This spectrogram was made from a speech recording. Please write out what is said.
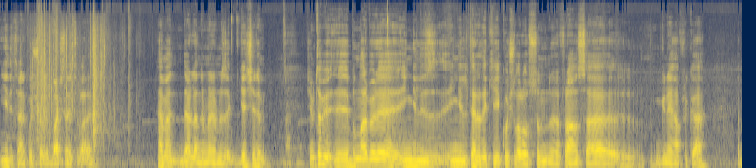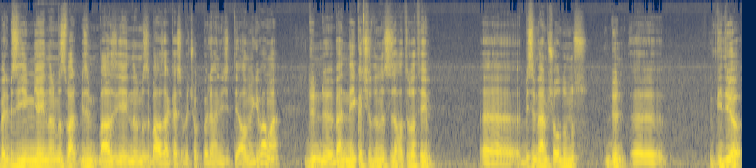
7 tane koşu oluyor baştan itibaren. Hemen değerlendirmelerimize geçelim. Şimdi tabii e, bunlar böyle İngiliz İngiltere'deki koşular olsun, Fransa, Güney Afrika. Böyle bizim yayınlarımız var. Bizim bazı yayınlarımızı bazı arkadaşlar böyle çok böyle hani ciddi almıyor gibi ama dün e, ben neyi kaçırdığını size hatırlatayım. Ee, bizim vermiş olduğumuz dün e, video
